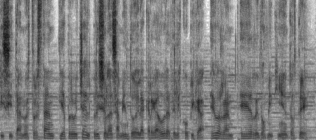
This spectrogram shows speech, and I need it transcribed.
Visita nuestro stand y aprovecha el precio lanzamiento de la cargadora telescópica Everrun ER2500T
